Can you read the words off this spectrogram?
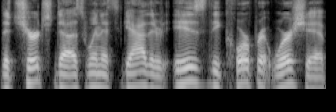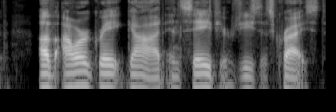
the church does when it's gathered is the corporate worship of our great God and Savior, Jesus Christ.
